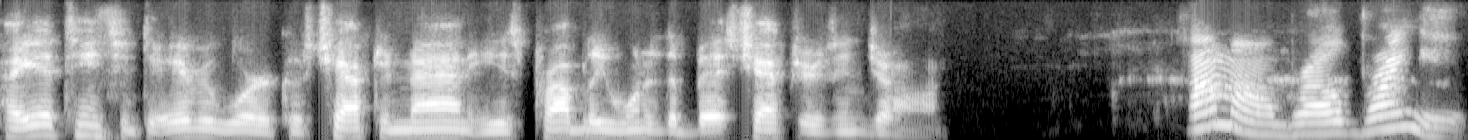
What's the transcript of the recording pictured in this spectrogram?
Pay attention to every word because chapter nine is probably one of the best chapters in John. Come on, bro, bring it.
